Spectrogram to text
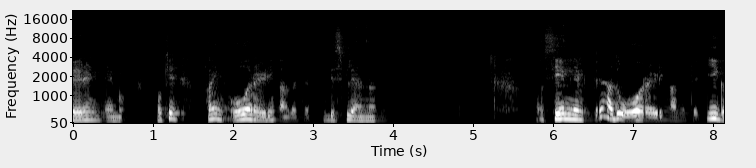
parent name okay fine overriding ಆಗುತ್ತೆ ಡಿಸ್ಪ್ಲೇ ಅನ್ನೋದು. ಸೇಮ್ ನೇಮ್ ಇದ್ದರೆ ಅದು ಓವರ್ ರೈಡಿಂಗ್ ಆಗುತ್ತೆ. ಈಗ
